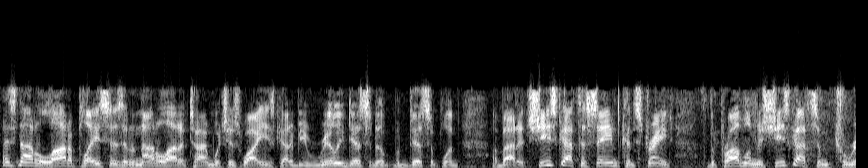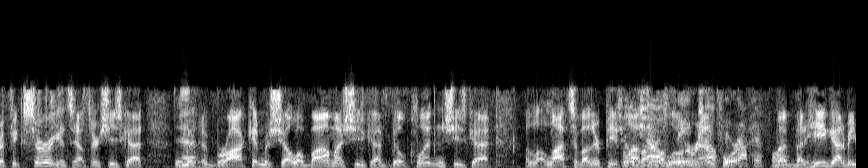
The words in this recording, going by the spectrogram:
That's not a lot of places and not a lot of time, which is why he's got to be really dis- disciplined about it. She's got the same constraint. The problem is she's got some terrific surrogates out there. She's got Yeah. Barack and Michelle Obama. She's got Bill Clinton. She's got lots of other people Joe out there floating around for her. out there for but him. but he got to be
